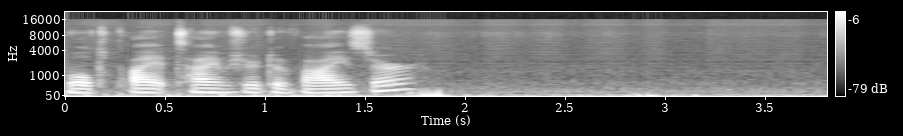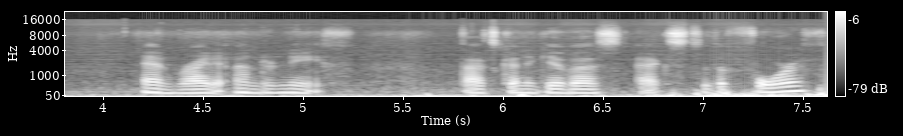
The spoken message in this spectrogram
multiply it times your divisor, and write it underneath. That's going to give us x to the fourth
